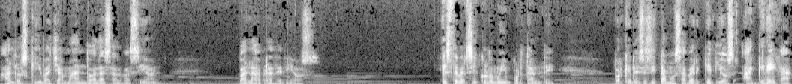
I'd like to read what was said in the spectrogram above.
a los que iba llamando a la salvación. Palabra de Dios. Este versículo es muy importante porque necesitamos saber que Dios agrega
